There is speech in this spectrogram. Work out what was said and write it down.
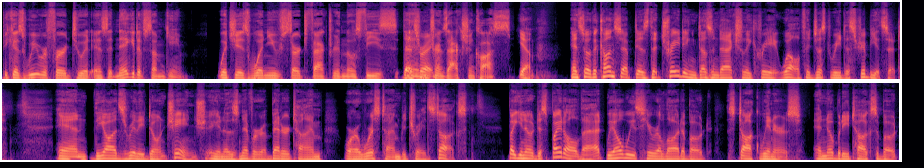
because we referred to it as a negative sum game, which is when you start to factor in those fees That's and right. transaction costs. Yeah. And so the concept is that trading doesn't actually create wealth, it just redistributes it. And the odds really don't change. You know, there's never a better time or a worse time to trade stocks. But, you know, despite all that, we always hear a lot about stock winners, and nobody talks about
